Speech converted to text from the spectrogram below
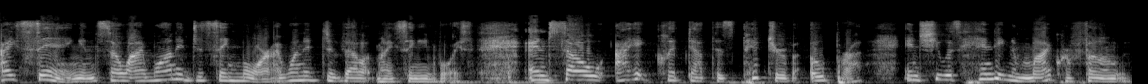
I sing, and so I wanted to sing more. I wanted to develop my singing voice, and so I had clipped out this picture of Oprah, and she was handing a microphone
